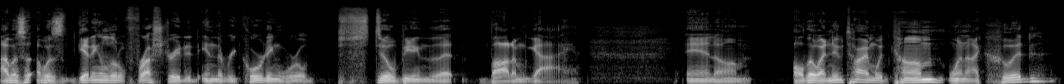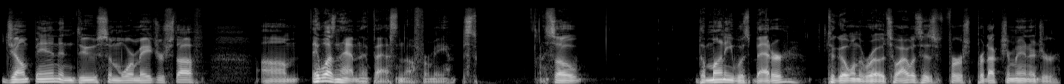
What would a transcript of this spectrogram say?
i was i was getting a little frustrated in the recording world still being that bottom guy. And um although i knew time would come when i could jump in and do some more major stuff um it wasn't happening fast enough for me. So the money was better to go on the road. So I was his first production manager,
